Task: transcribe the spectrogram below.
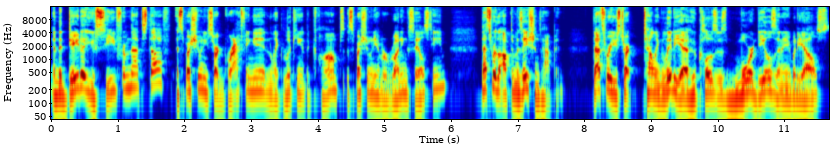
And the data you see from that stuff, especially when you start graphing it and like looking at the comps, especially when you have a running sales team, that's where the optimizations happen. That's where you start telling Lydia, who closes more deals than anybody else,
